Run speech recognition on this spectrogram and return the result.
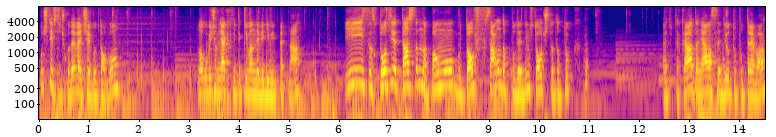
Почти всичко, да вече е готово. Много обичам някакви такива невидими петна. И с този етаж съм напълно готов само да подредим столчетата тук. Ето така, да няма следи от употреба.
